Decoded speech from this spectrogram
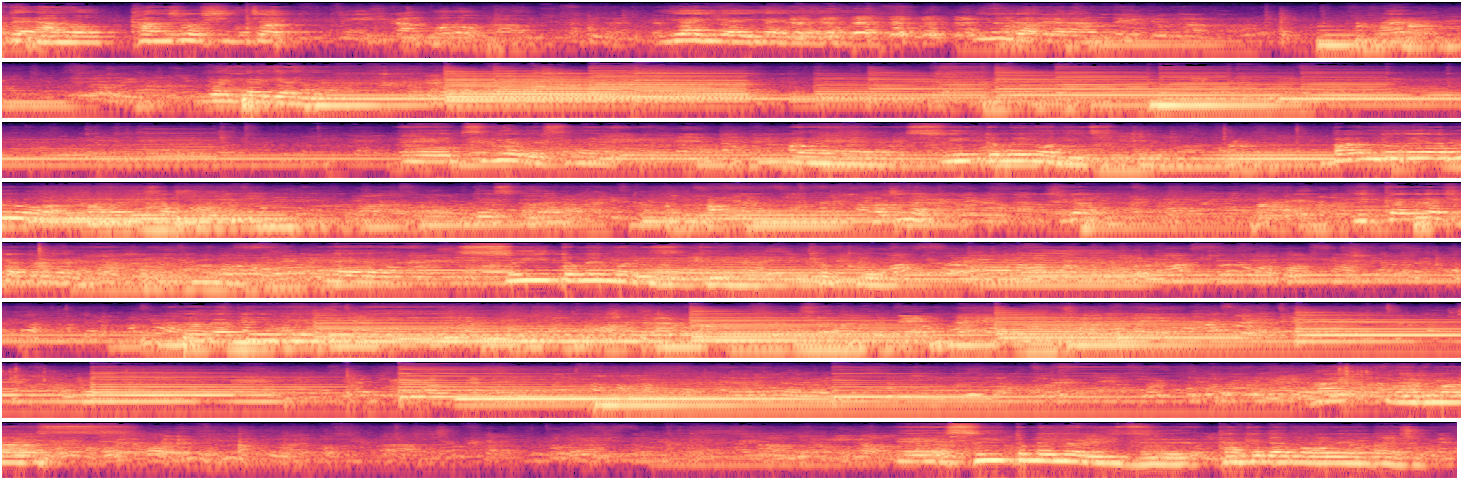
だってあの干渉しんちゃ次弾かん頃かいやいやいやいや。意味わからんいやいやいやいや。えー次はですね、えースイートメモリーズっていうバンドでやるのはかなり久しぶりですかね。初めて。違う。1回ぐらいしかやってないえースイートメモリーズっていう曲なんかビンビンビンビンはい、やります。えー、スイートメモリーズ武田の応援バージョン。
